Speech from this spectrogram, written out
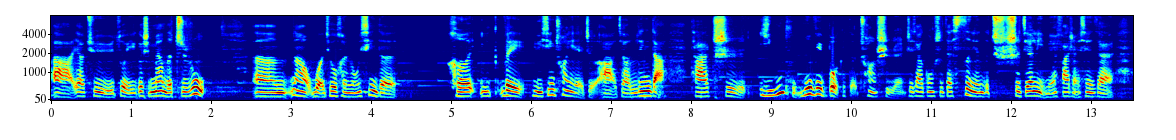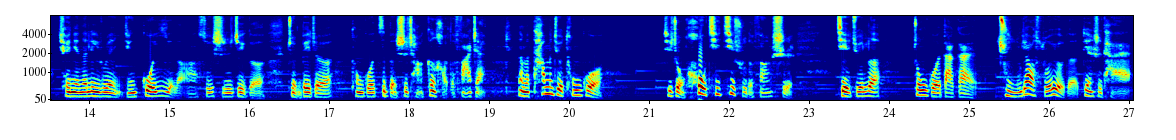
啊，要去做一个什么样的植入？嗯，那我就很荣幸的。和一位女性创业者啊，叫 Linda，她是银普 Movie Book 的创始人。这家公司在四年的时间里面发展，现在全年的利润已经过亿了啊！随时这个准备着通过资本市场更好的发展。那么他们就通过这种后期技术的方式，解决了中国大概主要所有的电视台、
